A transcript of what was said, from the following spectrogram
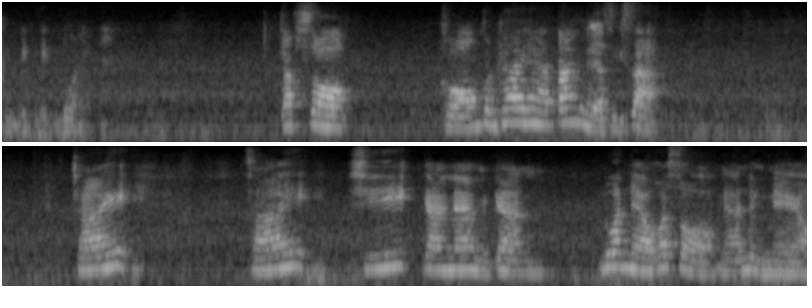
ครึ่งเล็กๆด้วย จับศอกของคนไข้นะคะตั้งเหนือศีรษะ ใช้ ใช้ชี้กลางนางเหมือนกันนวดแนวข้อศอกนะคะหนึ่งแนว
